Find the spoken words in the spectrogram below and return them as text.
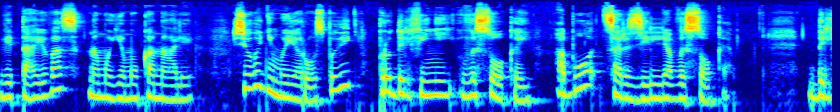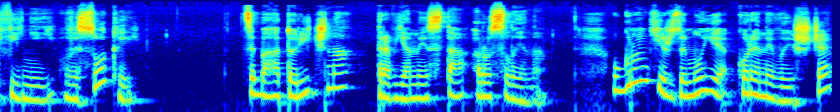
Вітаю вас на моєму каналі. Сьогодні моя розповідь про дельфіній високий або царзілля високе. Дельфіній високий це багаторічна трав'яниста рослина. У ґрунті ж зимує кореневище,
